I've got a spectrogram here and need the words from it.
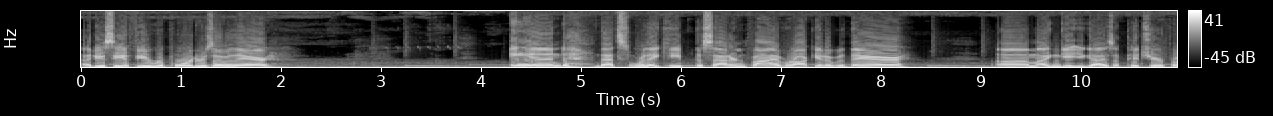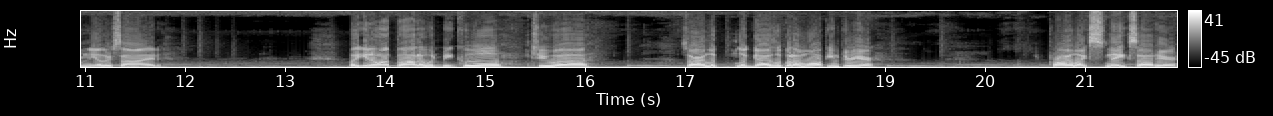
I do see a few reporters over there and that's where they keep the Saturn V rocket over there. Um, I can get you guys a picture from the other side. But you know, I thought it would be cool to. Uh, sorry, look, look, guys, look what I'm walking through here. Probably like snakes out here.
